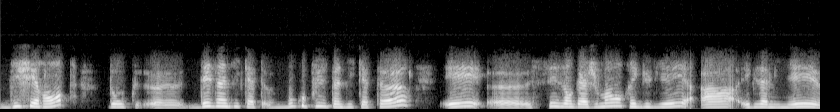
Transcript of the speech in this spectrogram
différente, donc euh, des indicateurs, beaucoup plus d'indicateurs et euh, ces engagements réguliers à examiner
